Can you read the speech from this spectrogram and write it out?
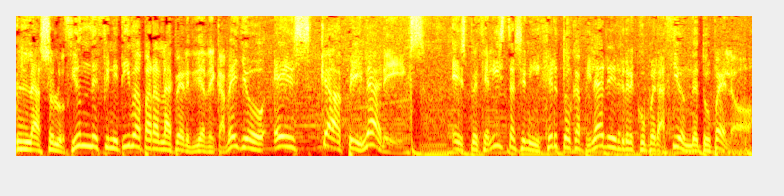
La solución definitiva para la pérdida de cabello es Capilarix especialistas en injerto capilar y recuperación de tu pelo.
